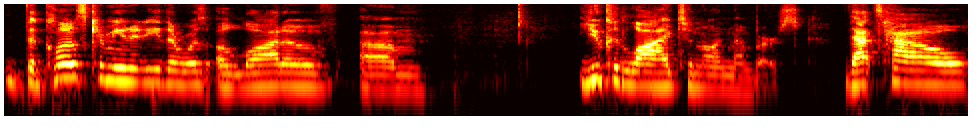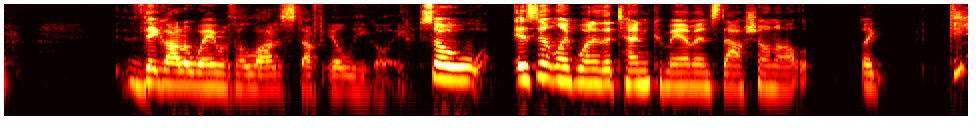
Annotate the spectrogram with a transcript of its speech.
the closed community there was a lot of um, you could lie to non-members that's how they got away with a lot of stuff illegally. So isn't like one of the 10 commandments thou shalt not like do you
